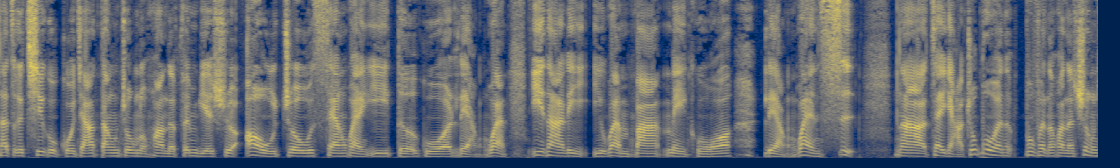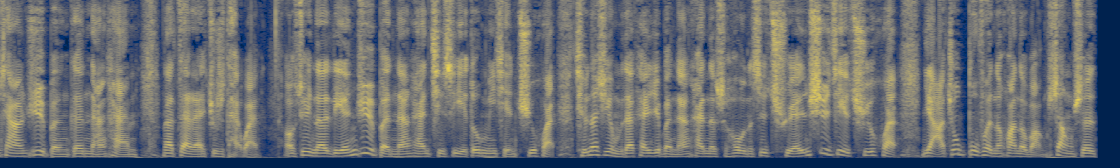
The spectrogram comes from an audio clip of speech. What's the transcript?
那这个七个国家当中的话呢，分别是澳洲三万一，德国两万。意大利一万八，美国两万四。那在亚洲部分部分的话呢，剩下日本跟南韩，那再来就是台湾哦。所以呢，连日本、南韩其实也都明显趋缓。前段时间我们在看日本、南韩的时候呢，是全世界趋缓，亚洲部分的话呢往上升。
